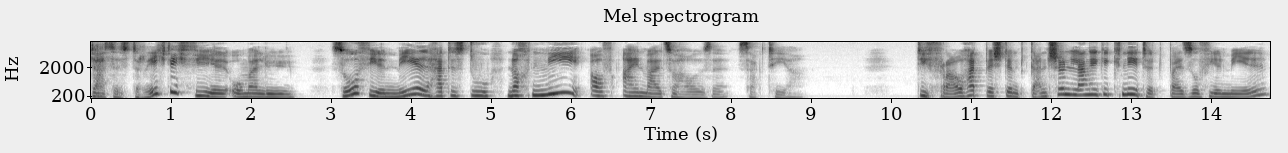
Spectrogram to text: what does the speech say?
Das ist richtig viel, Oma Lü. So viel Mehl hattest du noch nie auf einmal zu Hause, sagt Thea. Die Frau hat bestimmt ganz schön lange geknetet bei so viel Mehl.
